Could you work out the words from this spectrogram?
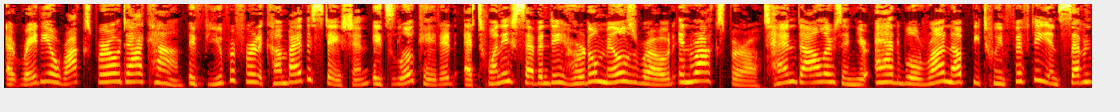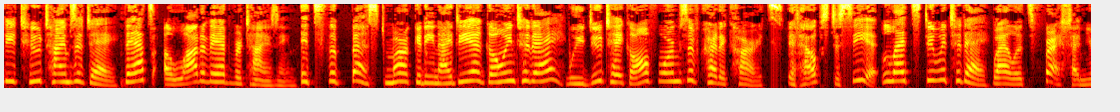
at radioroxboro.com. If you prefer to come by the station, it's located at 2070 Hurdle Mills Road in Roxboro. $10 and your ad will run up between 50 and 72 times a day. That's a lot of advertising. It's the best marketing idea going today. We do take all forms of credit cards. It helps to see it. Let's do it today while it's fresh on your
